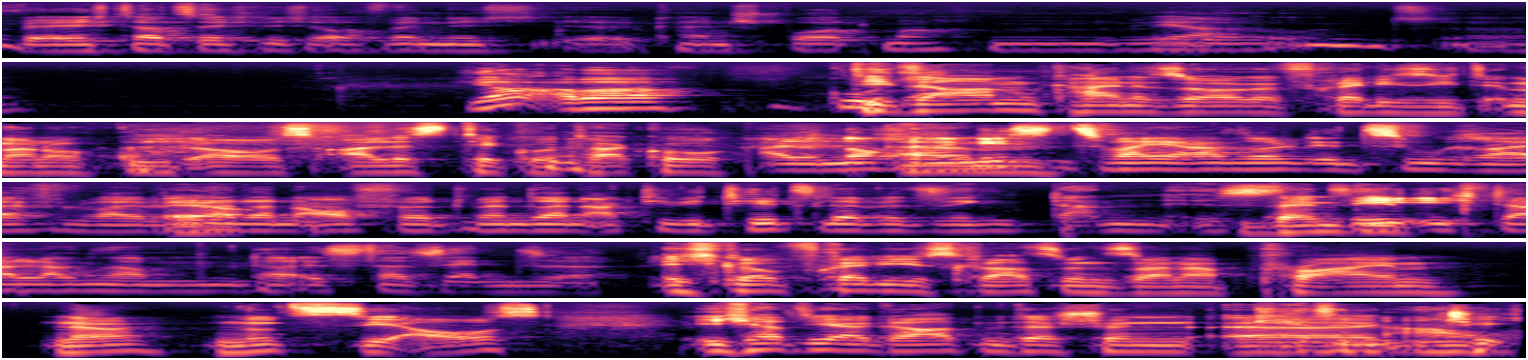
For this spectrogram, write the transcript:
Wäre ich tatsächlich auch, wenn ich äh, keinen Sport machen würde. Ja. Und, äh, ja, aber gut. Die Damen, keine Sorge, Freddy sieht immer noch gut aus, alles Tico-Taco. Also noch in den Ähm, nächsten zwei Jahren solltet ihr zugreifen, weil wenn Ja. er dann aufhört, wenn sein Aktivitätslevel sinkt, dann ist sehe ich da langsam, da ist da Sense. Ich glaube, Freddy ist gerade so in seiner Prime. Ne? Nutzt sie aus. Ich hatte ja gerade mit der schönen äh. Chick,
